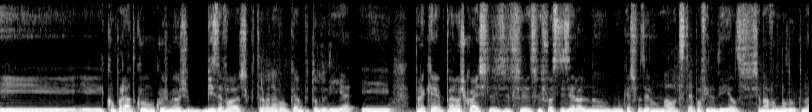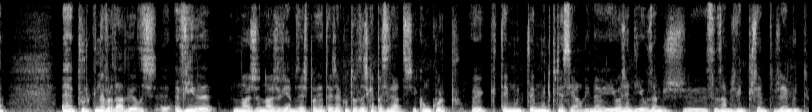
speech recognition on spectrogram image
e, e, comparado com, com os meus bisavós que trabalhavam o campo todo o dia e para, que, para os quais se lhes, se, lhes fosse dizer olha, não, não queres fazer um mal de step ao fim do dia, eles chamavam-me maluco, não é? Ah, porque na verdade eles, a vida nós, nós viemos a este planeta já com todas as capacidades e com um corpo eh, que tem muito, muito potencial. E, e hoje em dia usamos, eh, se usamos 20% já é muito.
